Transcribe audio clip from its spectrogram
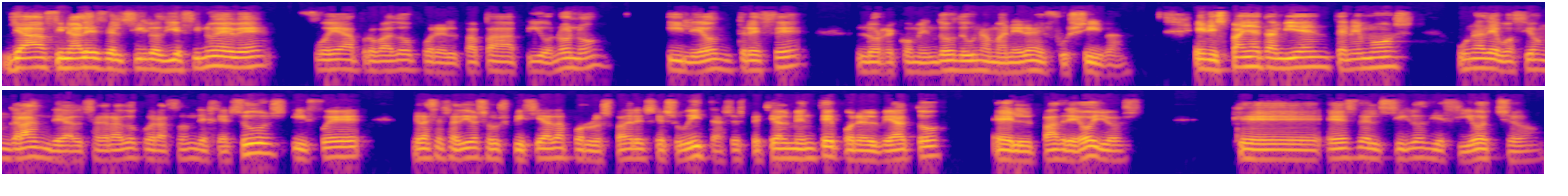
Ya a finales del siglo XIX fue aprobado por el Papa Pío IX y León XIII lo recomendó de una manera efusiva. En España también tenemos una devoción grande al Sagrado Corazón de Jesús y fue, gracias a Dios, auspiciada por los padres jesuitas, especialmente por el beato el Padre Hoyos, que es del siglo XVIII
